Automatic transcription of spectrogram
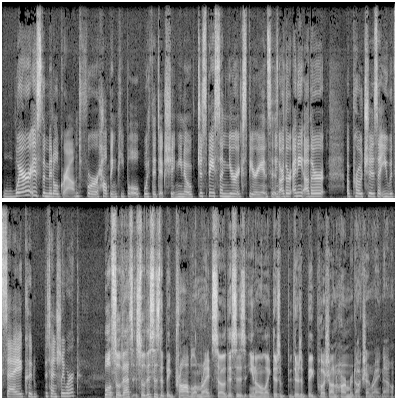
Where is the middle ground for helping people with addiction? You know, just based on your experiences, are there any other approaches that you would say could potentially work? Well, so that's so this is the big problem, right? So this is, you know, like there's a there's a big push on harm reduction right now,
